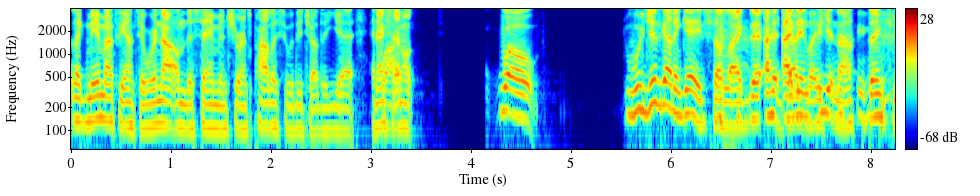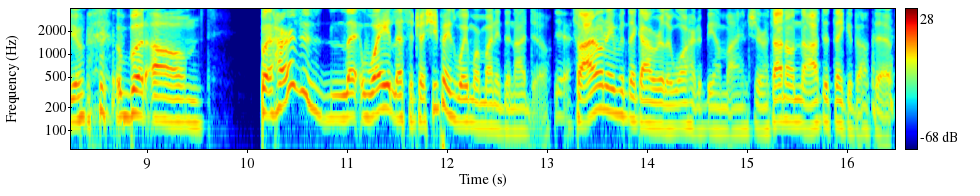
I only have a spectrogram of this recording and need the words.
like me and my fiance we're not on the same insurance policy with each other yet and actually Why? I don't well we just got engaged so like the, I, I didn't you know thank you but um but hers is le- way less attractive. She pays way more money than I do. Yeah. So I don't even think I really want her to be on my insurance. I don't know. I have to think about that.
